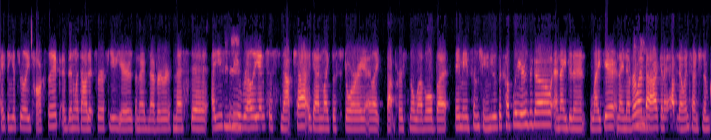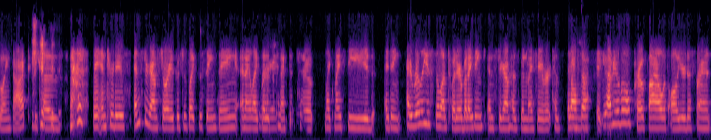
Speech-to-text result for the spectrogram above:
I think it's really toxic. I've been without it for a few years and I've never missed it. I used mm-hmm. to be mm-hmm. really into Snapchat. Again, like the story, I like that personal level, but they made some changes a couple of years ago and I didn't like it and I never mm-hmm. went back and I have no intention of going back because they introduced Instagram stories, which is like the same thing. And I like right. that it's connected to like my feed. I think I really used to love Twitter, but I think Instagram has been my favorite because it also mm-hmm. it, you have your little profile with all your different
